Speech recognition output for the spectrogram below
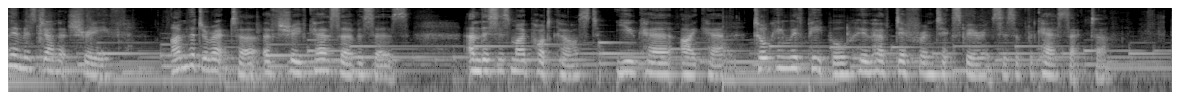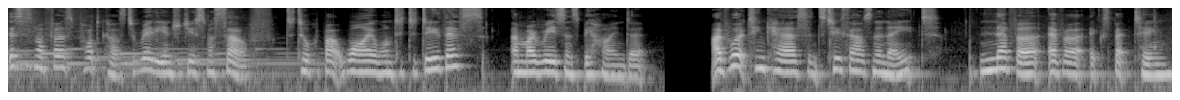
Name is Janet Shreeve. I'm the director of Shreeve Care Services, and this is my podcast, You Care, I Care, talking with people who have different experiences of the care sector. This is my first podcast to really introduce myself, to talk about why I wanted to do this and my reasons behind it. I've worked in care since 2008, never ever expecting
